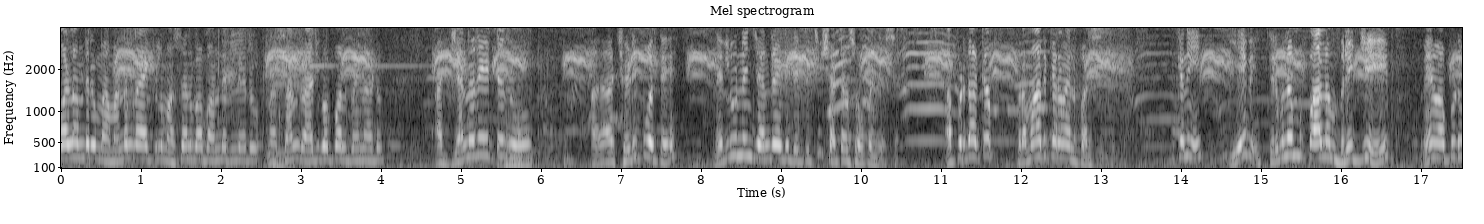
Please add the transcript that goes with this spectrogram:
వాళ్ళందరూ మా మండల నాయకులు మా సన్ బాబు అందరు లేరు. నా సన్ రాజగోపాల్ పోయినాడు. ఆ జనరేటరు చెడిపోతే నెల్లూరు నుంచి జనరేటర్ తెప్పించి షట్టర్స్ ఓపెన్ చేశారు. అప్పటిదాకా ప్రమాదకరమైన పరిస్థితి. కానీ ఏవి తిరుమలంపాలెం బ్రిడ్జి మేము అప్పుడు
